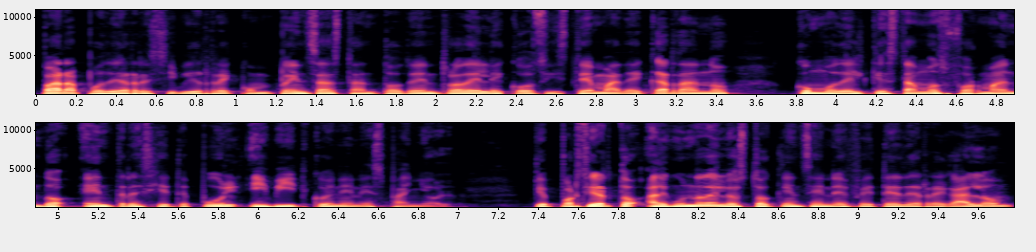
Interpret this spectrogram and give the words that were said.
para poder recibir recompensas tanto dentro del ecosistema de Cardano como del que estamos formando entre 7 pool y Bitcoin en español. Que por cierto, alguno de los tokens NFT de regalo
